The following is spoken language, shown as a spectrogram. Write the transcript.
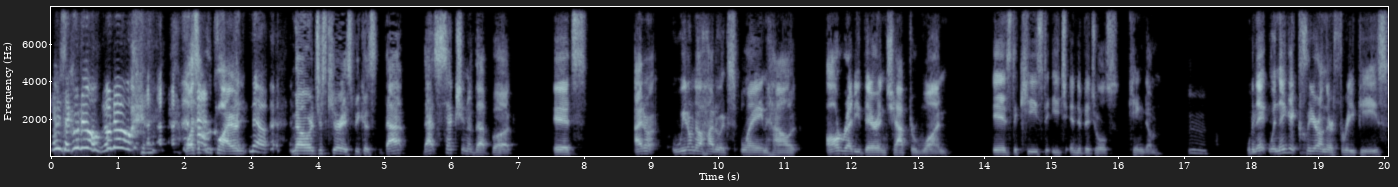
I was like, oh no, oh no. wasn't required no. no we're just curious because that that section of that book it's i don't we don't know how to explain how already there in chapter one is the keys to each individual's kingdom Mm. when they when they get clear on their three p's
